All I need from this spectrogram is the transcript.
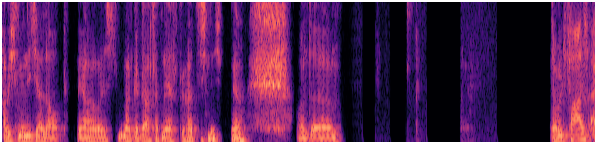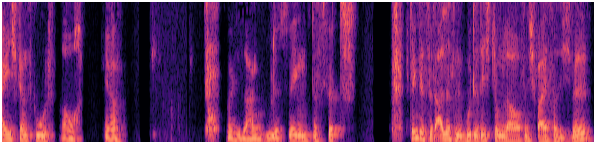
Habe ich mir nicht erlaubt. Ja, weil ich mal gedacht habe, nee, es gehört sich nicht. Ja. Und ähm, damit fahre ich eigentlich ganz gut auch. Ja. Muss ich sagen. deswegen, das wird, ich denke, das wird alles in eine gute Richtung laufen. Ich weiß, was ich will.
